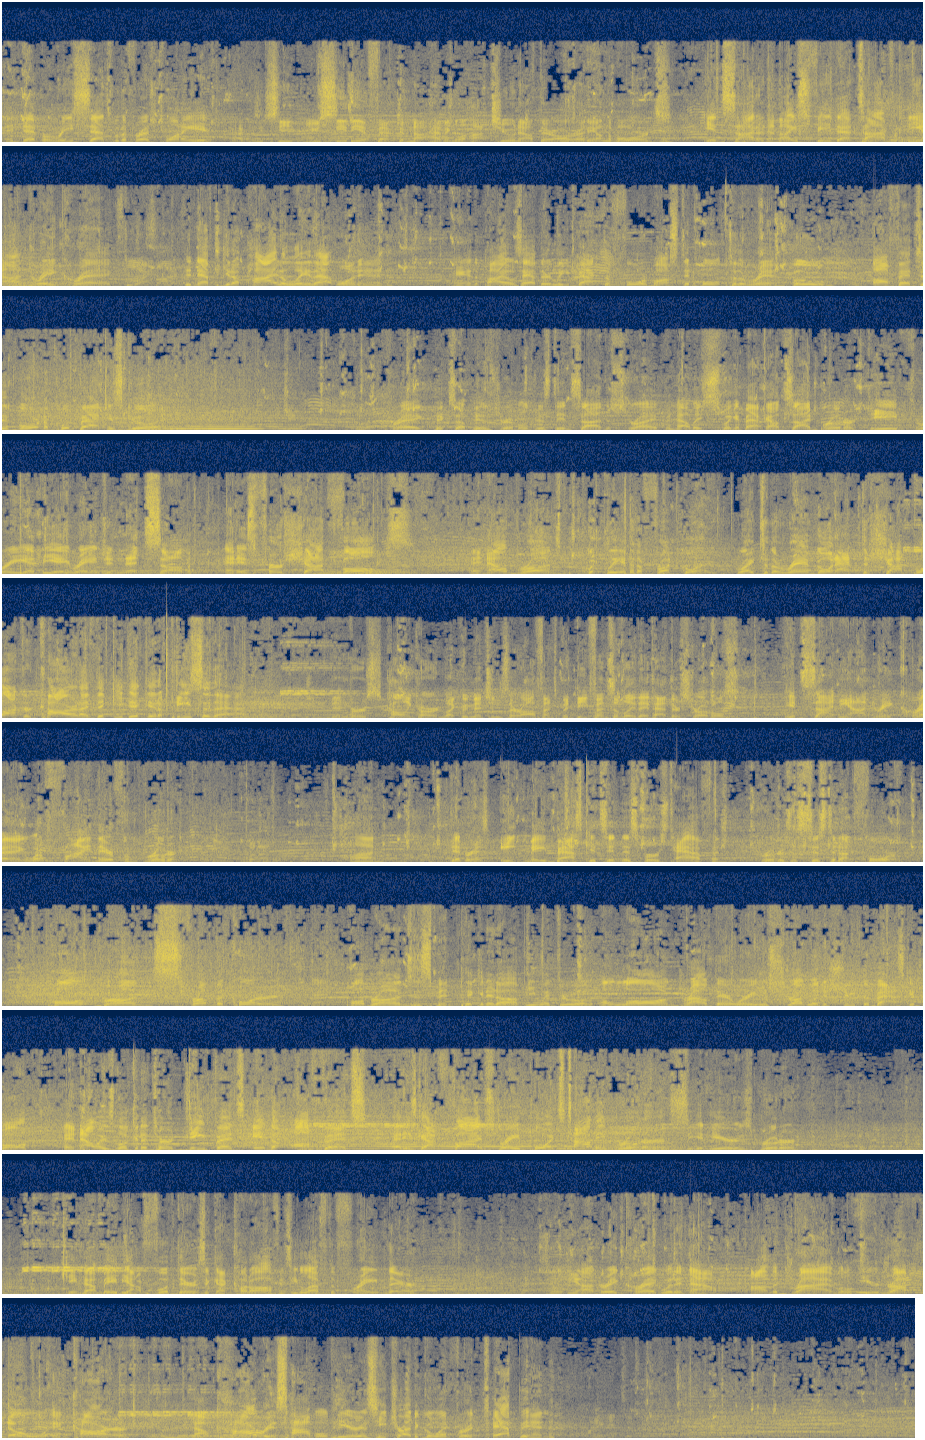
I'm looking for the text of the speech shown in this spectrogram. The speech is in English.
And Denver resets with a fresh 20 here. You see, you see the effect of not having Lahat Thioune out there already on the boards. Inside and a nice feed that time from DeAndre Craig. Didn't have to get up high to lay that one in. And the Pios have their lead back to four. Bostyn Holt to the rim. Boom. Offensive board. A putback is good. So Craig picks up his dribble just inside the stripe, and now they swing it back outside. Bruner deep three, NBA range, and then some. And his first shot falls. And now Bruns quickly into the front court. Right to the rim, going at the shot blocker Carr. I think he did get a piece of that. Denver's calling card, like we mentioned, is their offense, but defensively, they've had their struggles. Inside DeAndre Craig. What a find there from Bruner. On Denver has eight made baskets in this first half, and Bruner's assisted on four. Paul Bruns from the corner. Paul Bruns has been picking it up. He went through a, a, long drought there where he was struggling to shoot the basketball, and now he's looking to turn defense into offense, and he's got five straight points. Tommy Bruner, see it here as Bruner came down maybe on a foot there as it got cut off as he left the frame there. So DeAndre Craig with it now. On the drive, little teardrop, no, and Carr. Now Carr is hobbled here as he tried to go in for a tap in.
